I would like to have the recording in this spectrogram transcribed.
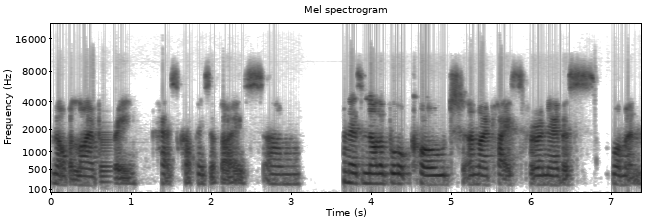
Melbourne Library has copies of those. Um, and there's another book called No Place for a Nervous Woman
